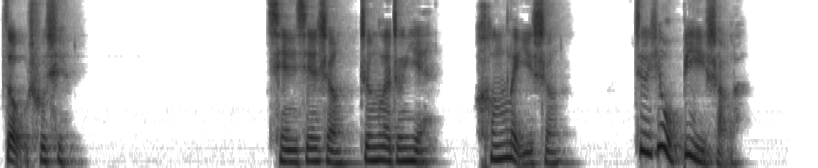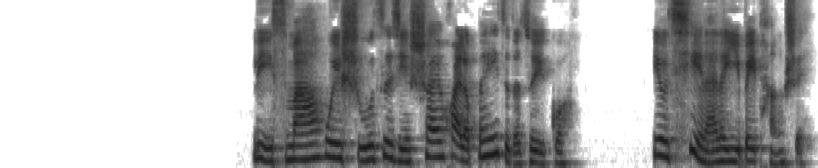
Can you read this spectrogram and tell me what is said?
走出去。钱先生睁了睁眼，哼了一声，就又闭上了。李四妈为赎自己摔坏了杯子的罪过，又沏来了一杯糖水。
